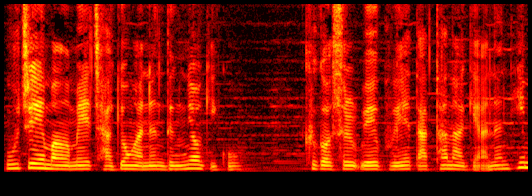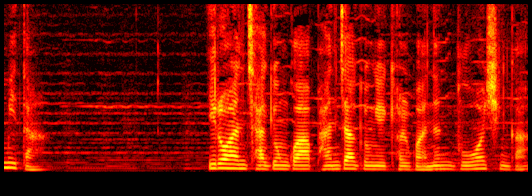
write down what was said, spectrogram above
우주의 마음에 작용하는 능력이고 그것을 외부에 나타나게 하는 힘이다. 이러한 작용과 반작용의 결과는 무엇인가?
